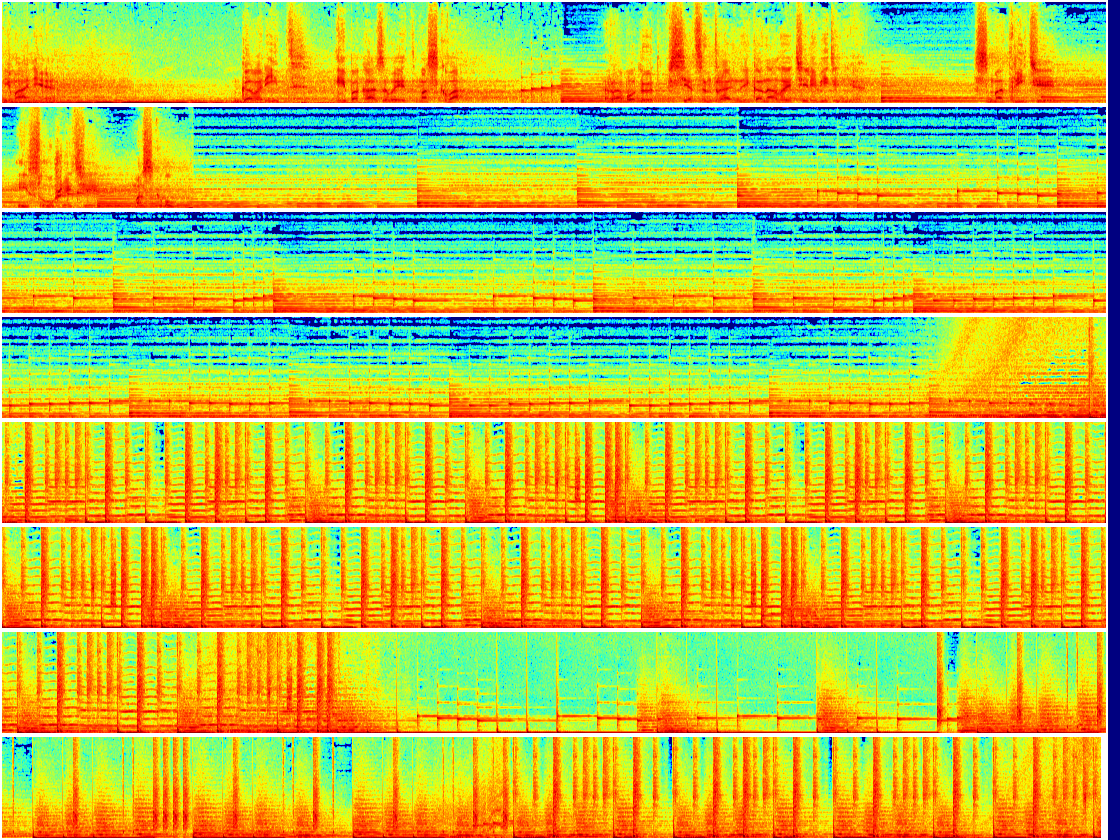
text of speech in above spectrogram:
Внимание! Говорит и показывает Москва. Работают все центральные каналы телевидения. Смотрите и слушайте Москву. Thank you.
